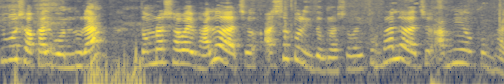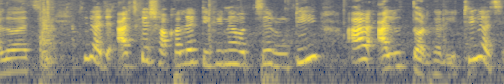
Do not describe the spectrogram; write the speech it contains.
শুভ সকাল বন্ধুরা। তোমরা সবাই ভালো আছো? আশা করি তোমরা সবাই খুব ভালো আছো, আমিও খুব ভালো আছি। ঠিক আছে, আজকে সকালের টিফিনে হচ্ছে রুটি আর আলুর তরকারি, ঠিক আছে?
